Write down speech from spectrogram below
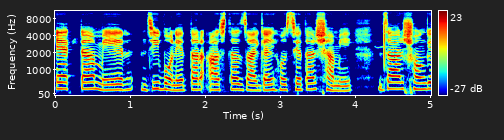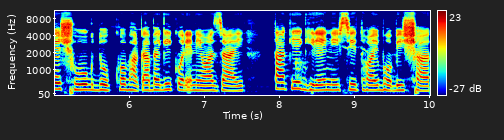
একটা মেয়ের জীবনে তার আস্থার জায়গায় হচ্ছে তার স্বামী, যার সঙ্গে সুখ, দুঃখ ভাগাভাগি করে নেওয়া যায়। তাকে ঘিরেই নিশ্চিত হয় ভবিষ্যৎ।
